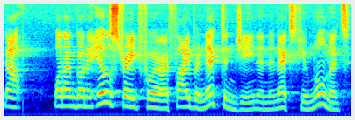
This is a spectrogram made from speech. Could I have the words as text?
Now, what I'm going to illustrate for our fibronectin gene in the next few moments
